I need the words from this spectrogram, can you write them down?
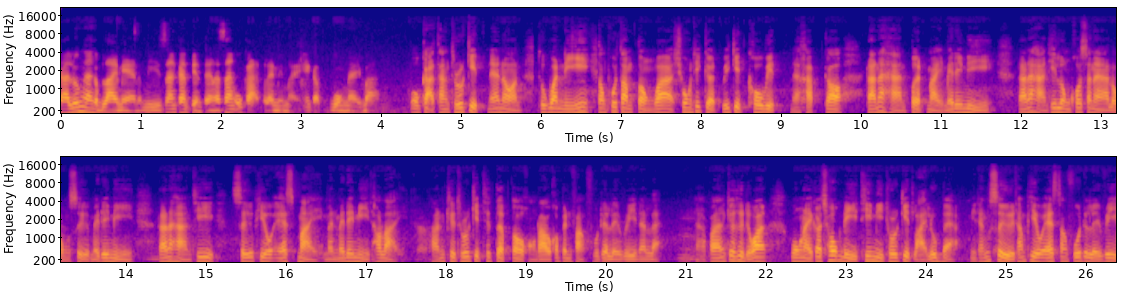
การร่วมงานกับไลแมนมีสร้างการเปลี่ยนแปลงและสร้างโอกาสอะไรใหม่ๆให้กับวงในบ้าง โอกาสทางธุรกิจแน่นอน ทุกวันนี้ต้องพูดตามตรงว่าช่วงที่เกิดวิกฤตโควิดนะครับก็ร้านอาหารเปิดใหม่ไม่ได้มี ร้านอาหารที่ลงโฆษณาลงสื่อไม่ได้มี ร้านอาหารที่ซื้อ POS ใหม่ มันไม่ได้มีเท่าไหร่เพราะฉะนั้นคือธุรกิจที่เติบโตของเราก็เป็นฝั่งฟู้ดเดลิเวอรี่นั่นแหละนะเพราะฉะนั้นก็คือถือว่าวงในก็โชคดีที่มีธุรกิจหลายรูปแบบ มีทั้งสื่อทั้ง POS ทั้ง Food Delivery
